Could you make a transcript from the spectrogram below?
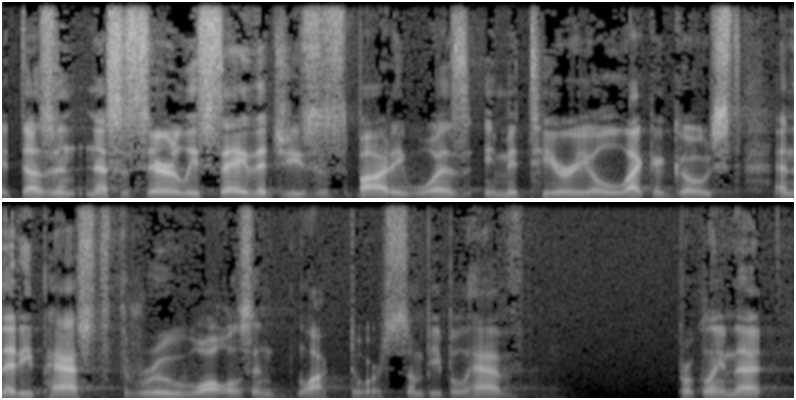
It doesn't necessarily say that Jesus' body was immaterial like a ghost and that he passed through walls and locked doors. Some people have proclaimed that.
